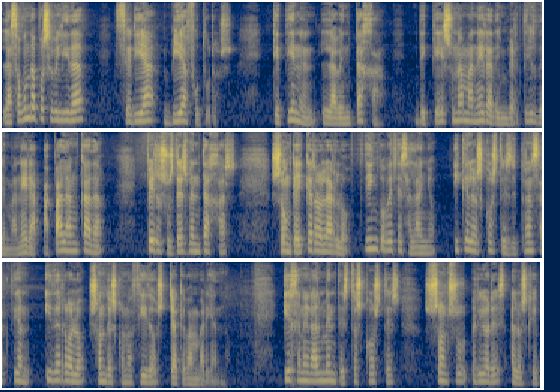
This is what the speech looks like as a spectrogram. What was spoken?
La segunda posibilidad sería vía futuros, que tienen la ventaja de que es una manera de invertir de manera apalancada, pero sus desventajas son que hay que rolarlo cinco veces al año y que los costes de transacción y de rolo son desconocidos ya que van variando. Y generalmente estos costes son superiores a los que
